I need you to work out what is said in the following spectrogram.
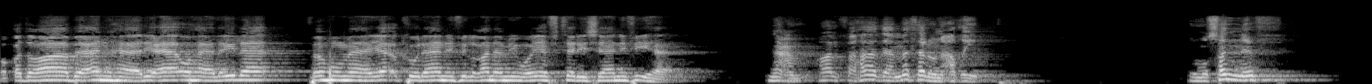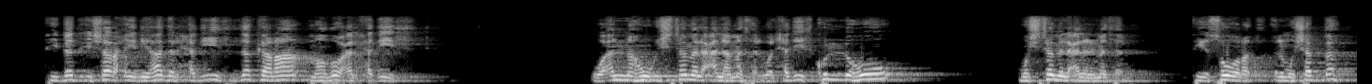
وقد غاب عنها رعاؤها ليلا فهما يأكلان في الغنم ويفترسان فيها. نعم قال فهذا مثل عظيم. المصنف في بدء شرحه لهذا الحديث ذكر موضوع الحديث وأنه اشتمل على مثل والحديث كله مشتمل على المثل في صورة المشبه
